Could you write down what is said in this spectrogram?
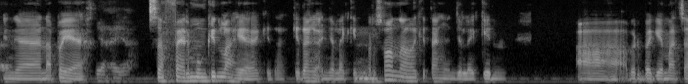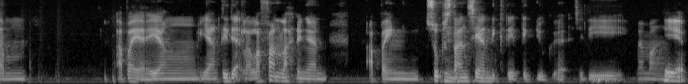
dengan apa ya Iya, iya. sefair mungkin lah ya kita kita nggak nyelekin Hmm. personal kita nggak jelekin uh, berbagai macam apa ya yang yang tidak relevan lah dengan apa yang substansi yang dikritik juga jadi memang Iya.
